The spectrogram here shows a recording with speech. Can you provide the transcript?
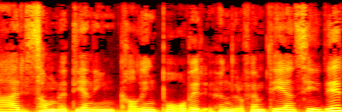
er samlet i en innkalling på over 151 sider,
